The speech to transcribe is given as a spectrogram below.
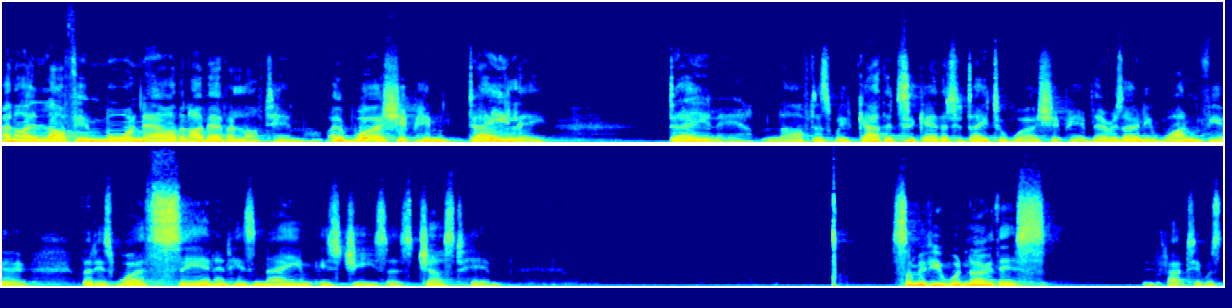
And I love Him more now than I've ever loved Him. I worship Him daily. Daily. I've loved as we've gathered together today to worship Him. There is only one view that is worth seeing, and His name is Jesus, just Him. Some of you will know this. In fact, it was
